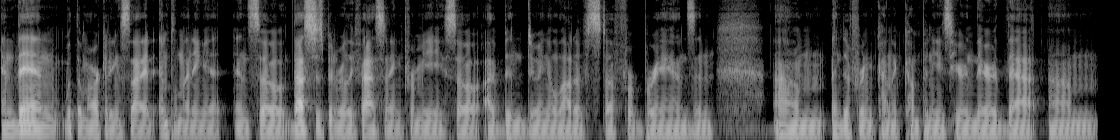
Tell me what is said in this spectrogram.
and then with the marketing side implementing it. And so that's just been really fascinating for me. So i've been doing a lot of stuff for brands and um, and different kind of companies here and there that um,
